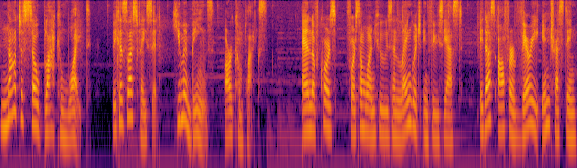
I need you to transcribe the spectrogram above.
not just so black and white. Because let's face it, human beings are complex. And of course, for someone who's a language enthusiast, it does offer very interesting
